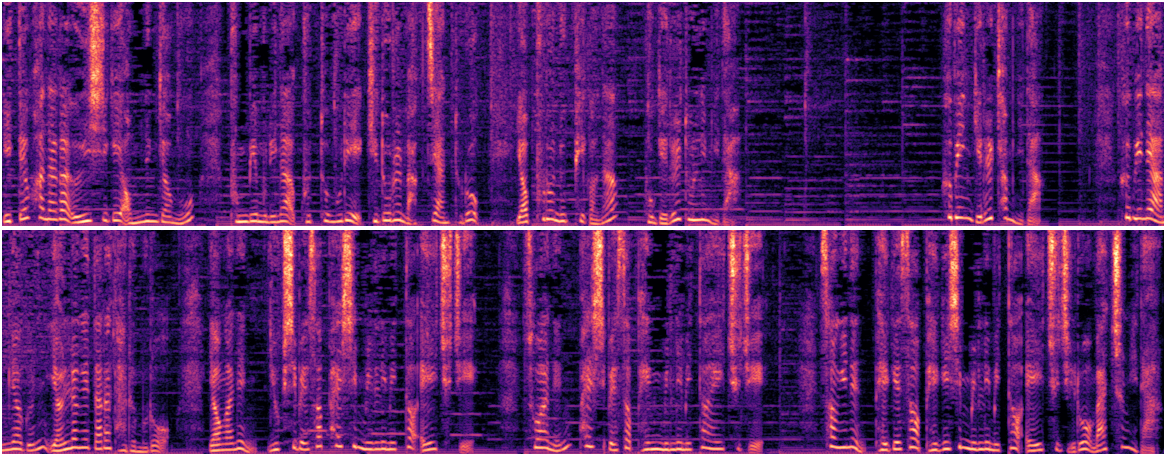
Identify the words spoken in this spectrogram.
이때 환아가 의식이 없는 경우 분비물이나 구토물이 기도를 막지 않도록 옆으로 눕히거나 고개를 돌립니다. 흡인기를 켭니다. 흡인의 압력은 연령에 따라 다르므로 영아는 60에서 80mm Hg, 소아는 80에서 100mm Hg, 성인은 100에서 120mm Hg로 맞춥니다.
